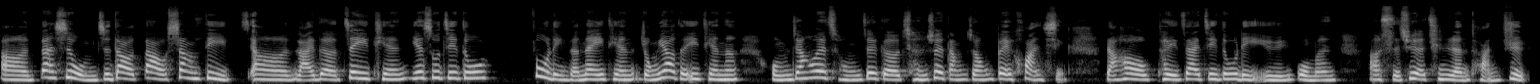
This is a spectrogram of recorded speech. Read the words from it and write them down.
呃，但是我们知道到上帝呃来的这一天，耶稣基督复临的那一天，荣耀的一天呢，我们将会从这个沉睡当中被唤醒，然后可以在基督里与我们啊死去的亲人团聚。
